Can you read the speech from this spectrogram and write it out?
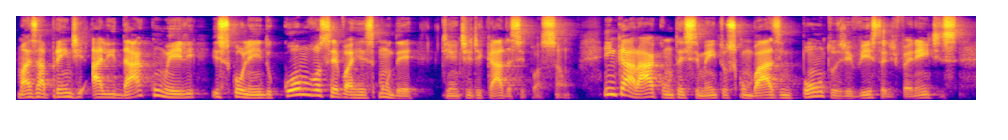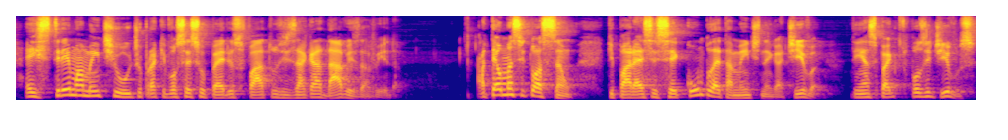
mas aprende a lidar com ele, escolhendo como você vai responder diante de cada situação. Encarar acontecimentos com base em pontos de vista diferentes é extremamente útil para que você supere os fatos desagradáveis da vida. Até uma situação que parece ser completamente negativa tem aspectos positivos.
